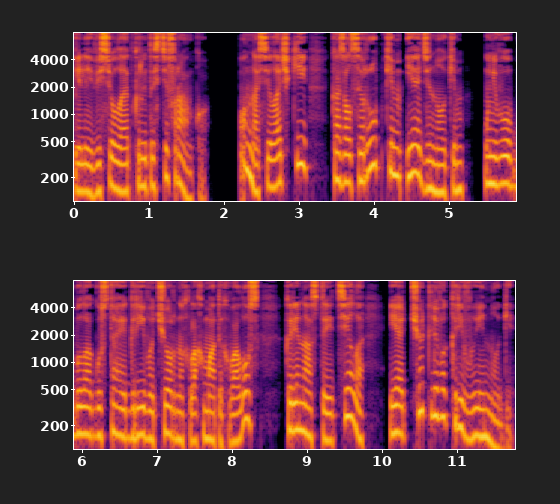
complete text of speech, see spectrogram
или веселой открытости Франко. Он носил очки, казался робким и одиноким. У него была густая грива черных лохматых волос, коренастое тело и отчетливо кривые ноги.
